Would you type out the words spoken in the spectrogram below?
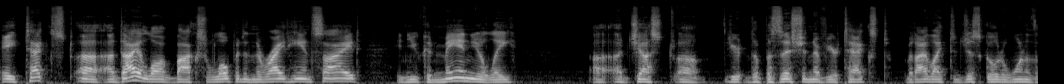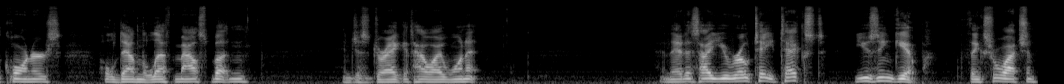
A text, uh, a dialog box will open in the right-hand side, and you can manually uh, adjust uh, your, the position of your text. But I like to just go to one of the corners, hold down the left mouse button, and just drag it how I want it. And that is how you rotate text using GIMP. Thanks for watching.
